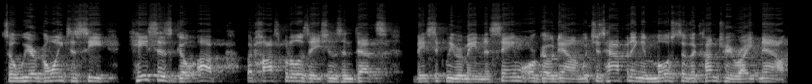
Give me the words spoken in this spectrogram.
So we are going to see cases go up, but hospitalizations and deaths basically remain the same or go down, which is happening in most of the country right now.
